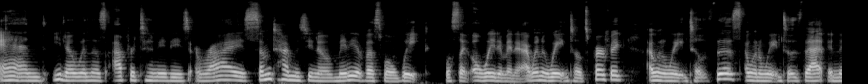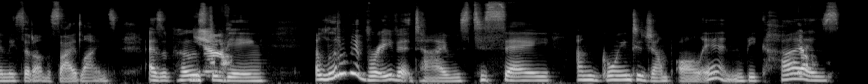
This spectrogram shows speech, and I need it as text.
And you know when those opportunities arise sometimes you know many of us will wait. We'll say oh wait a minute. I want to wait until it's perfect. I want to wait until it's this. I want to wait until it's that. And then they sit on the sidelines as opposed yeah. to being a little bit brave at times to say, I'm going to jump all in because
